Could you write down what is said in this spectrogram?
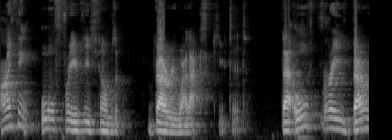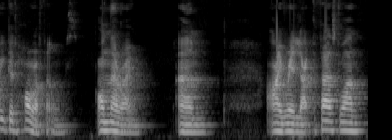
I think all three of these films are very well executed. They're all three very good horror films on their own. Um, I really like the first one.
